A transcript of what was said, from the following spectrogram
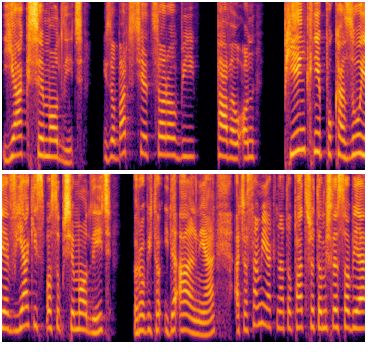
jak się modlić. I zobaczcie, co robi Paweł. On pięknie pokazuje, w jaki sposób się modlić, robi to idealnie, a czasami jak na to patrzę, to myślę sobie,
